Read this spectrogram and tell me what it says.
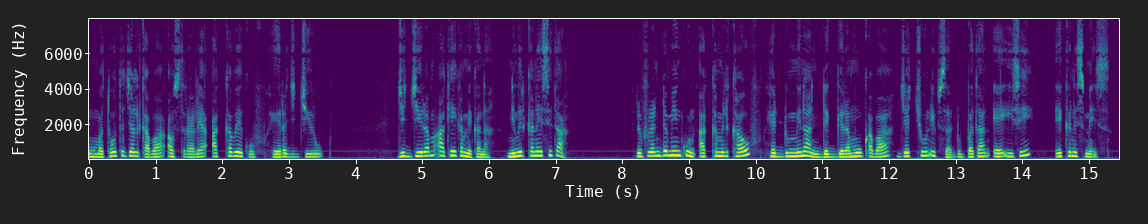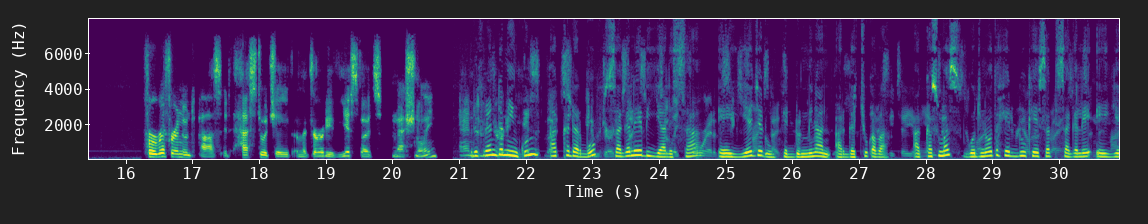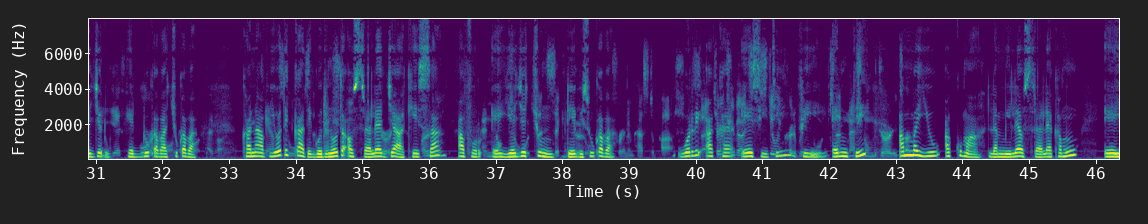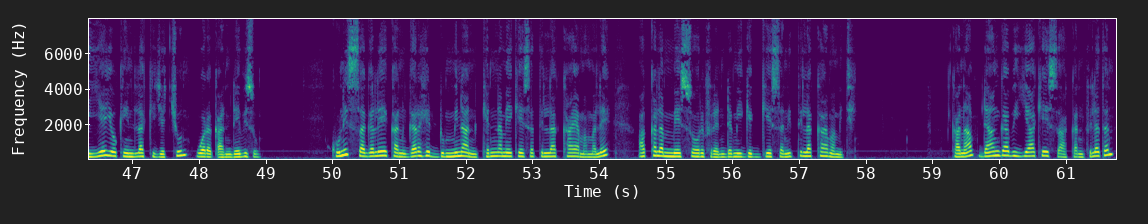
ummatoota jalqabaa Awustiraaliyaa akka beekuuf heera jijjiiruu. Jijjiirama akeekame kana ni mirkaneessitaa? Rifarandamiin kun akka milkaa'uuf heddumminaan deggeramuu qabaa jechuun ibsa dubbataan AEC Smith. For a referendum to pass, it has to achieve a majority of yes votes nationally. Rifarandamiin kun akka darbuuf sagalee biyyaalessaa eeyyee jedhu heddumminaan argachuu qaba. Akkasumas godinoota hedduu keessatti sagalee eeyyee jedhu hedduu qabaachuu qaba. Kanaaf yoo xiqqaate godinoota Awustiraaliyaa ja'a keessaa afur eeyyee jechuun deebisuu qaba. Warri akka ACT fi NT ammayyuu akkuma lammiilee Awustiraaliyaa kamuu eeyyee yookiin lakki jechuun waraqaan deebisu. Kunis sagalee kan gara heddumminaan kennamee keessatti lakkaa'ama malee akka lammeessoo rifarandamii geggeessanitti lakkaa'ama miti. Kanaaf daangaa biyyaa keessaa kan filatan.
